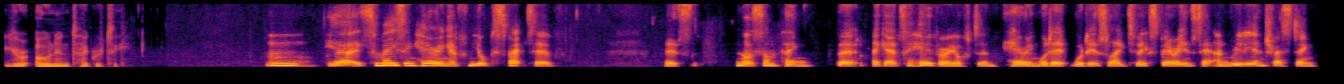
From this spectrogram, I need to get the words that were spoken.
your own integrity. Mm, yeah, it's amazing hearing it from your perspective it's not something that I get to hear very often, hearing what it what it's like to experience it. And really interesting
